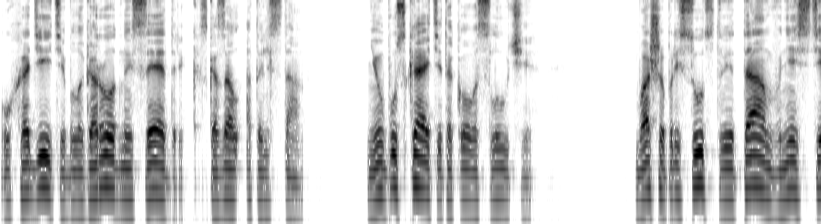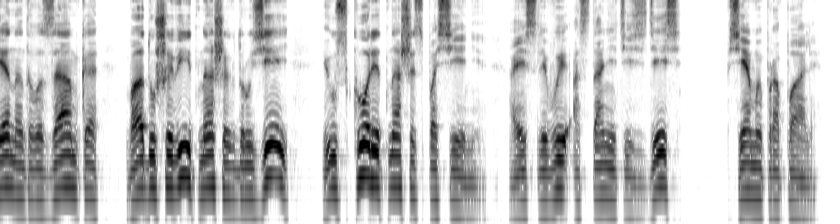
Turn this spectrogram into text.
«Уходите, благородный Седрик», — сказал Ательстан. «Не упускайте такого случая. Ваше присутствие там, вне стен этого замка, воодушевит наших друзей и ускорит наше спасение, а если вы останетесь здесь, все мы пропали».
